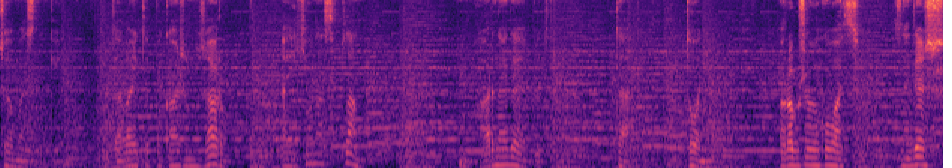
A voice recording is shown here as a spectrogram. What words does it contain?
Що, месники, давайте покажемо жару. А який у нас план? Гарна ідея, Пітер. Так, Тоні. Робиш евакуацію. Знайдеш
